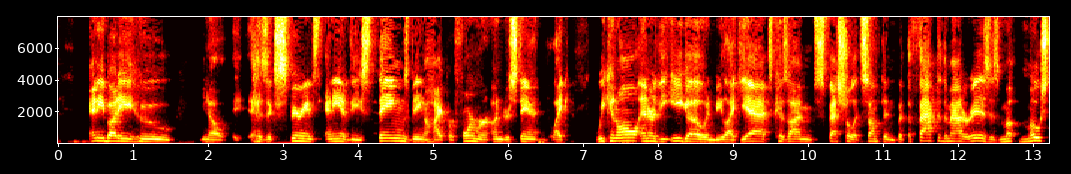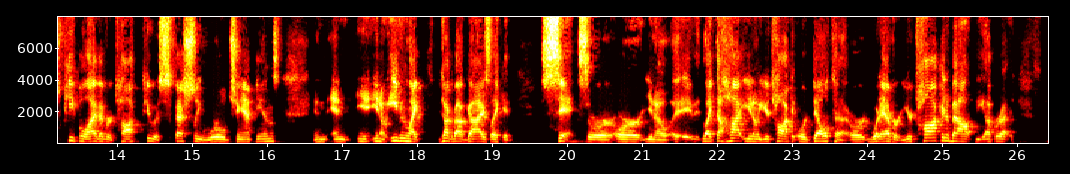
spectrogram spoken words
anybody who you know has experienced any of these things being a high performer understand like we can all enter the ego and be like yeah it's because i'm special at something but the fact of the matter is is mo- most people i've ever talked to especially world champions and and you know even like you talk about guys like at six or or you know like the high you know you're talking or delta or whatever you're talking about the upper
